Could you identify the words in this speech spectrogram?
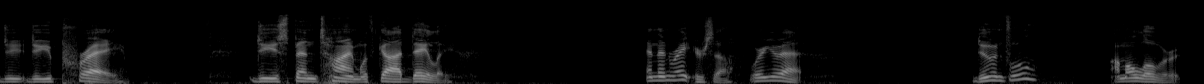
Do, do you pray? Do you spend time with God daily? And then rate yourself. Where are you at? Doing fool? I'm all over it.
